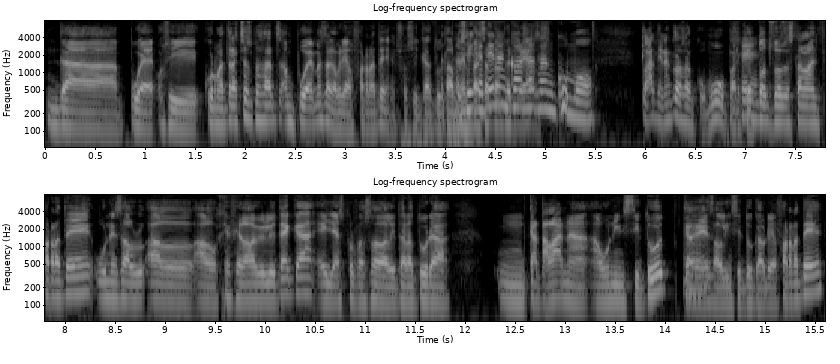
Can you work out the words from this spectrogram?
de poe... o sigui, curtmetratges basats en poemes de Gabriel Ferreter. Això sí que O totalment sigui que tenen coses reals. en comú. Clar, tenen coses en comú, perquè Sí. tots dos estan a l'any Ferreter, un és el, el, el jefe de la biblioteca, ell és professor de literatura catalana a un institut, que Mm. és l'Institut Gabriel Ferreter,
